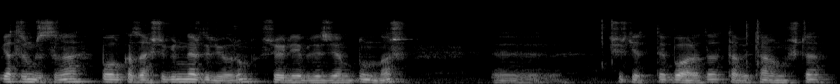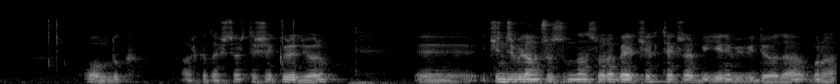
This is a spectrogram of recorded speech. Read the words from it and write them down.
Yatırımcısına bol kazançlı günler diliyorum. Söyleyebileceğim bunlar. Şirkette bu arada tabii tanınmış da olduk arkadaşlar. Teşekkür ediyorum. Ee, ikinci bilançosundan sonra belki tekrar bir yeni bir video daha buna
